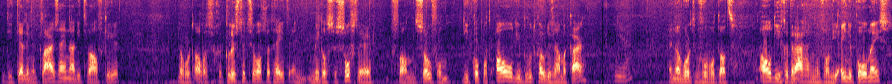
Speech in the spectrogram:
die tellingen klaar zijn na die twaalf keer, dan wordt alles geclusterd zoals dat heet. En middels de software van Sofon, die koppelt al die broedcodes aan elkaar. Ja. En dan wordt bijvoorbeeld dat al die gedragingen van die ene koolmees,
